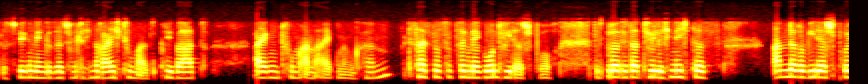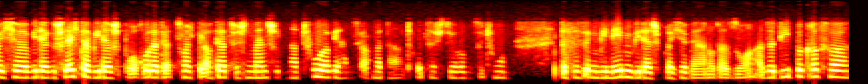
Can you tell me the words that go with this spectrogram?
deswegen den gesellschaftlichen Reichtum als Privat Eigentum aneignen können. Das heißt, das ist sozusagen der Grundwiderspruch. Das bedeutet natürlich nicht, dass andere Widersprüche wie der Geschlechterwiderspruch oder der, zum Beispiel auch der zwischen Mensch und Natur, wir haben es ja auch mit der Naturzerstörung zu tun, dass es irgendwie Nebenwidersprüche wären oder so. Also die Begriffe,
